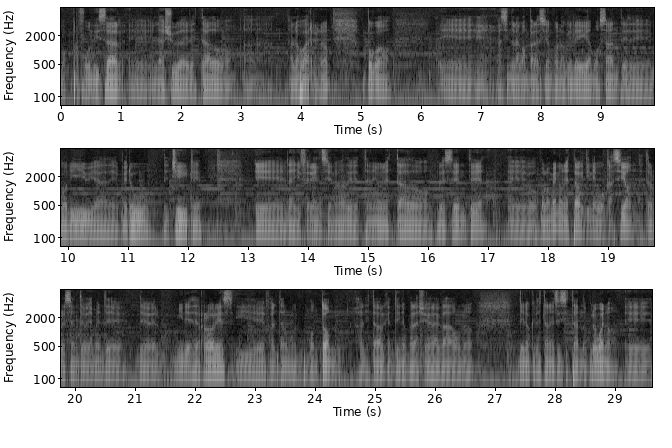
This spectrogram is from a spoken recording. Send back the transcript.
o profundizar eh, la ayuda del Estado a, a los barrios, ¿no? Un poco eh, haciendo la comparación con lo que leíamos antes de Bolivia, de Perú, de Chile, eh, la diferencia, ¿no? De tener un Estado presente eh, o por lo menos un Estado que tiene vocación de estar presente, obviamente debe haber miles de errores y debe faltar un montón al Estado argentino para llegar a cada uno de los que lo están necesitando. Pero bueno, eh,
